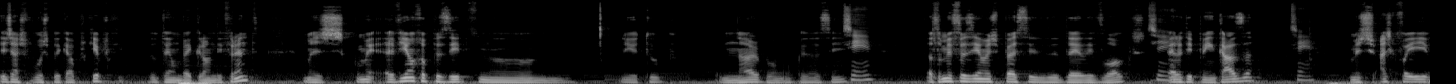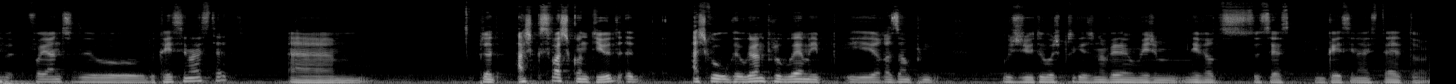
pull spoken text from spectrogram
eu já vou explicar porquê, porque ele tem um background diferente, mas é- havia um rapazito no, no YouTube, Nurb ou uma coisa assim. Sim, Ele também fazia uma espécie de daily vlogs. Sim. Era tipo em casa, sim. Mas acho que foi, foi antes do, do Casey Neistat. Ahm, portanto, acho que se faz conteúdo, acho que o, o grande problema e, e a razão por os youtubers portugueses não verem o mesmo nível de sucesso que o Casey Neistat ou-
